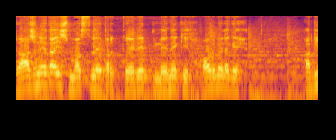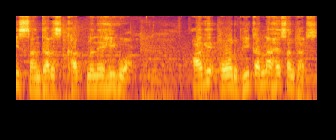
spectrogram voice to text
राजनेता इस मसले पर क्रेडिट लेने की होड़ में लगे हैं। अभी संघर्ष खत्म नहीं हुआ। आगे और भी करना है संघर्ष।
